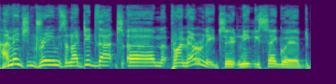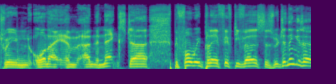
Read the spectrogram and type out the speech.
I mentioned dreams, and I did that um, primarily to neatly segue between one item and the next. Uh, before we play 50 verses, which I think is a,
